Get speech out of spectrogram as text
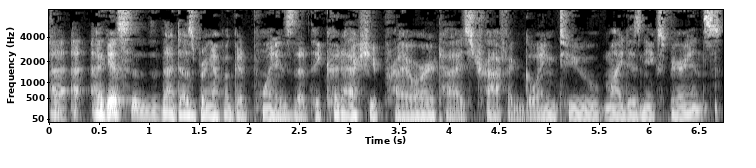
I I guess that does bring up a good point is that they could actually prioritize traffic going to my Disney experience.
